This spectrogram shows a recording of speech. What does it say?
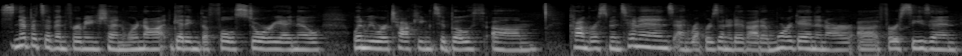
snippets of information. We're not getting the full story. I know when we were talking to both um, Congressman Timmons and Representative Adam Morgan in our uh, first season,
